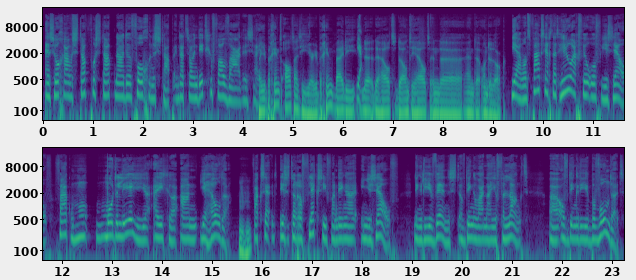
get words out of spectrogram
En zo gaan we stap voor stap naar de volgende stap. En dat zou in dit geval waarde zijn. Maar je begint altijd hier. Je begint bij die, Ja. de, de held, de anti-held en de, en de underdog. Ja, want vaak zegt dat heel erg veel over jezelf. Vaak mo- modelleer je je eigen aan je helden. Vaak ze- is het een reflectie van dingen in jezelf. Dingen die je wenst of dingen waarnaar je verlangt. eh, of dingen die je bewondert.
